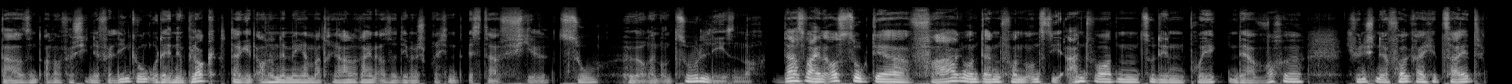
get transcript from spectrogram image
Da sind auch noch verschiedene Verlinkungen oder in dem Blog. Da geht auch noch eine Menge Material rein. Also dementsprechend ist da viel zu hören und zu lesen noch. Das war ein Auszug der Fragen und dann von uns die Antworten zu den Projekten der Woche. Ich wünsche eine erfolgreiche Zeit.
